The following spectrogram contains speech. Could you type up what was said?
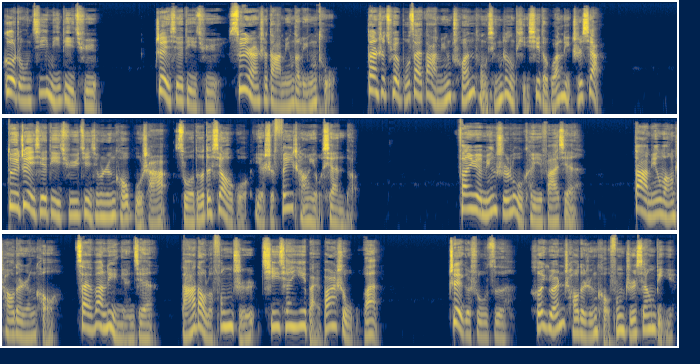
各种羁縻地区，这些地区虽然是大明的领土，但是却不在大明传统行政体系的管理之下。对这些地区进行人口普查，所得的效果也是非常有限的。翻阅《明实录》可以发现，大明王朝的人口在万历年间达到了峰值七千一百八十五万，这个数字和元朝的人口峰值相比，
